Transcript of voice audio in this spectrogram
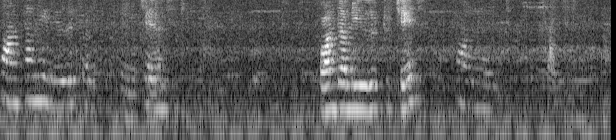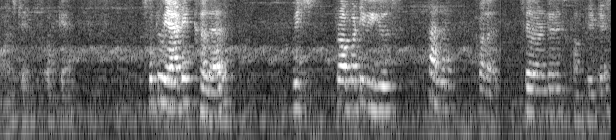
Font family is used for Okay. change Font family used to change font size. font styles. Okay. So to add a color, which property we use? Color. Color. Cylinder is completed.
